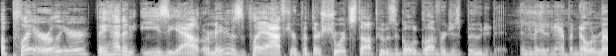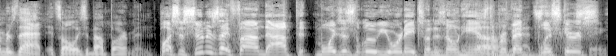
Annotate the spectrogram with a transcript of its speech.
a play earlier they had an easy out or maybe it was the play after but their shortstop who was a gold glover just booted it and made an error but no one remembers that it's always about bartman Plus, as soon as they found out that Moises Alou urinates on his own hands to Oh, prevent yeah, blisters, disgusting.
